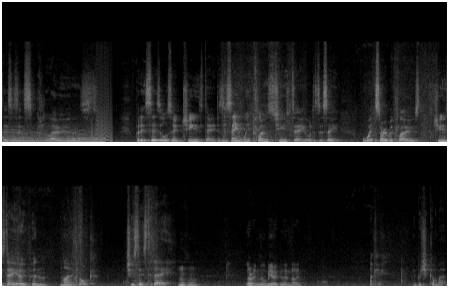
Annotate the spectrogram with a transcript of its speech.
So it says it's closed. But it says also Tuesday. Does it say we're closed Tuesday or does it say we're, sorry we're closed? Tuesday open nine o'clock. Tuesday's today. Mhm. I reckon they'll be open at nine. Okay. Maybe we should come back.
